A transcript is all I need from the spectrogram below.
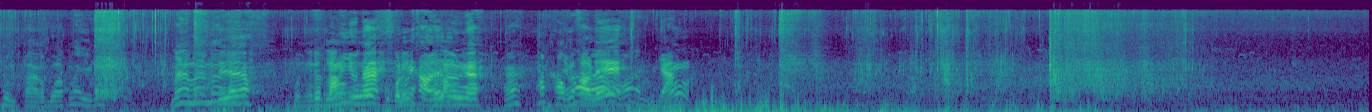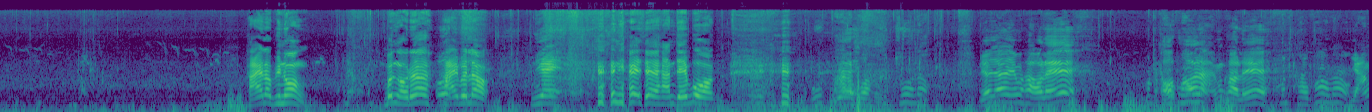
หุ่นปลากระบอกมาอีกแล้วมามามาเดี๋ยวเดี๋ยวเดี๋ยว คุณเห็นรถหลังไม่อยู่นะกูบ่ด้ไม่ข่าวเลยหลังนึงนะฮะมันเข่ายังไม่ข่าวเลยว่างั้นยังหายแล้วพี่น้องเบิ่งเอาเด้อหายไปแล้วเนี่ยนี่ใช่หันใจบวกโอ้ปลากระบอกขึ้นชั่วแล้วเดี๋ยวเดี๋ยวยังไม่ข่าวเลยมันเขาเข่าพอเข้าน่ะยังไม่ข่าวเลยมันเข่าเข้าแล้วยัง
